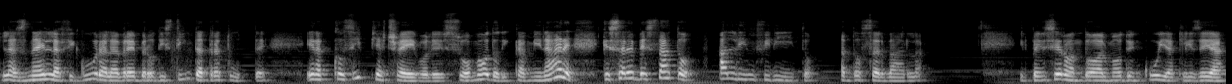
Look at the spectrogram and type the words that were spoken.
la snella figura l'avrebbero distinta tra tutte. Era così piacevole il suo modo di camminare che sarebbe stato all'infinito ad osservarla. Il pensiero andò al modo in cui Aclisea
